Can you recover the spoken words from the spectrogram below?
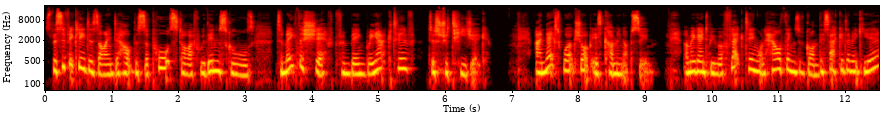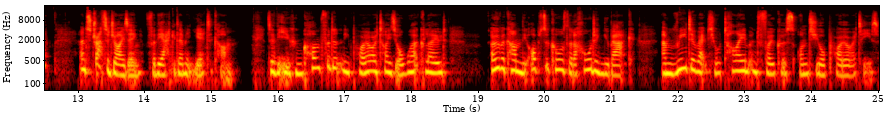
specifically designed to help the support staff within schools to make the shift from being reactive to strategic. Our next workshop is coming up soon and we're going to be reflecting on how things have gone this academic year and strategizing for the academic year to come so that you can confidently prioritize your workload, overcome the obstacles that are holding you back, and redirect your time and focus onto your priorities.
